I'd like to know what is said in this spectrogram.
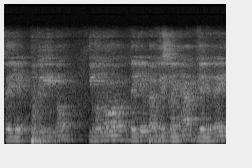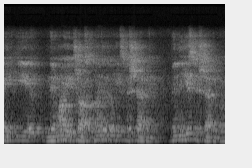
це є потрібно, і воно дає певні знання для людей, які не мають часу. Знаєте, так як священник. Ви не є священником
